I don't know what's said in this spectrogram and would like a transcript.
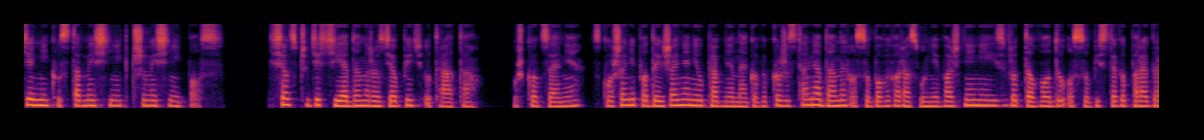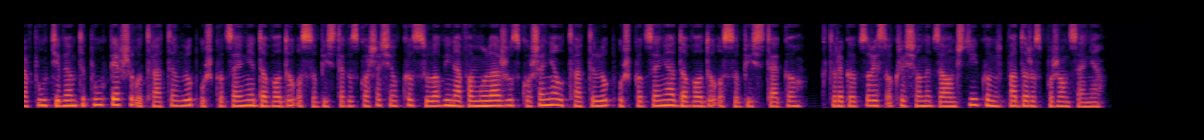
Dziennik Ustaw Myślnik 3 Myślnik POS 1031 rozdział 5 Utrata Uszkodzenie, zgłoszenie podejrzenia nieuprawnionego wykorzystania danych osobowych oraz unieważnienie i zwrot dowodu osobistego. Paragraf punkt 9 punkt 1 utratę lub uszkodzenie dowodu osobistego zgłasza się konsulowi na formularzu zgłoszenia utraty lub uszkodzenia dowodu osobistego, którego wzór jest określony w załączniku NRPA do rozporządzenia.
